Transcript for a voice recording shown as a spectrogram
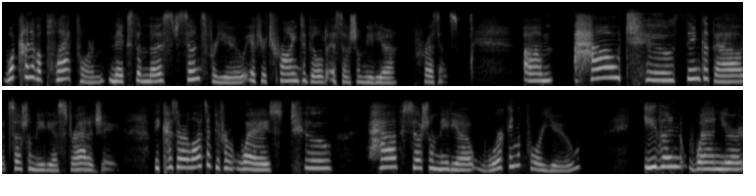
What kind of a platform makes the most sense for you if you're trying to build a social media presence? Um, how to think about social media strategy because there are lots of different ways to have social media working for you even when you're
